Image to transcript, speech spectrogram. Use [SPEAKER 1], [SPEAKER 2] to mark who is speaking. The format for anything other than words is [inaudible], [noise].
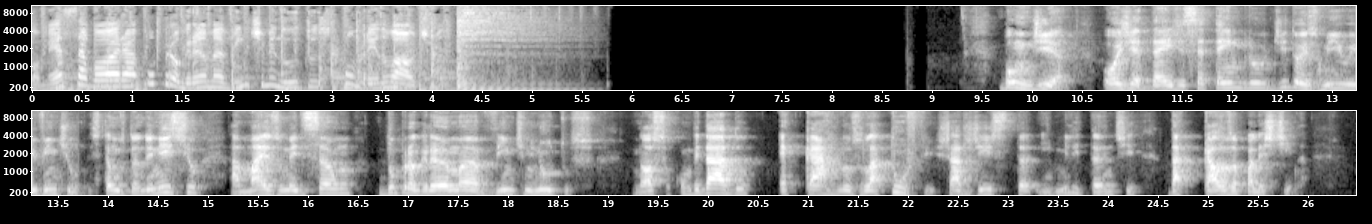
[SPEAKER 1] Começa agora o programa 20 Minutos com Breno Altman.
[SPEAKER 2] Bom dia! Hoje é 10 de setembro de 2021. Estamos dando início a mais uma edição do programa 20 Minutos. Nosso convidado é Carlos Latuf, chargista e militante da causa palestina.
